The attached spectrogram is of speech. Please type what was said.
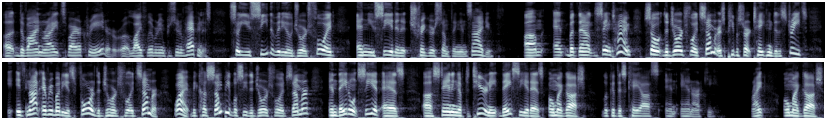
uh, divine rights by our Creator, uh, life, liberty, and pursuit of happiness. So you see the video of George Floyd, and you see it, and it triggers something inside you. Um, and but now at the same time, so the George Floyd summer, as people start taking to the streets, it's not everybody is for the George Floyd summer. Why? Because some people see the George Floyd summer and they don't see it as uh, standing up to tyranny. They see it as, oh my gosh, look at this chaos and anarchy, right? Oh my gosh,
